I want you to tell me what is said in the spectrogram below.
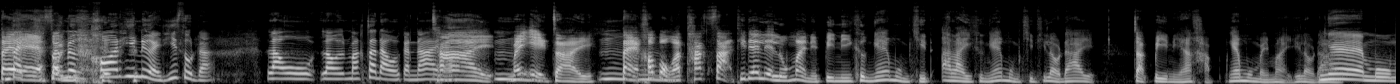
แต่แต่ส่ส่ววนนหนึ่งข้อที่เหนื่อยที่สุดอะเราเรามักจะเดากันได้เนอะใช่อืมไม่เอะใจอืมแต่เขาบอกว่าทักษะที่ได้เรียนรู้ใหม่ในปีนี้คือแง่มุมคิดอะไรคือแง่มุมคิดที่เราได้จากปีนี้ครับ แง่มุมใหม่ ๆ ที่เราได้ แง่มุม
